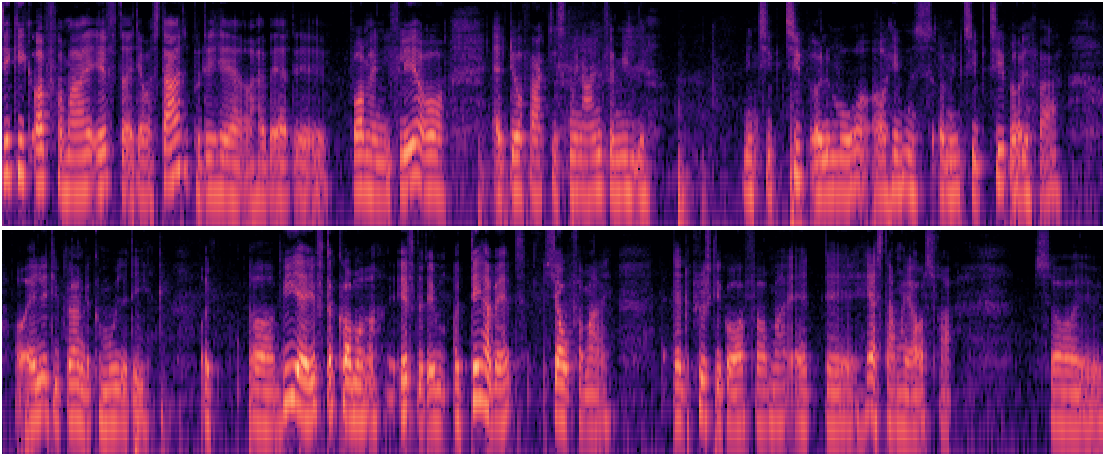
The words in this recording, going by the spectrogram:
det gik op for mig, efter at jeg var startet på det her, og har været øh, formand i flere år, at det var faktisk min egen familie. Min tip-tip-oldemor og hendes og min tip-tip-oldefar. Og alle de børn, der kom ud af det. Og, vi er efterkommere efter dem, og det har været sjovt for mig, at det pludselig går op for mig, at øh, her stammer jeg også fra. Så øh,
